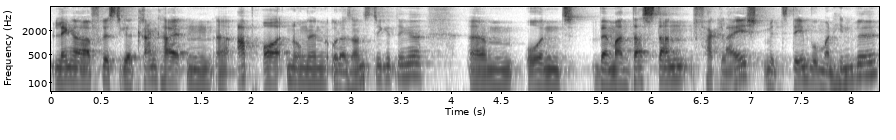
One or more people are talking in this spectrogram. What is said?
längerfristige Krankheiten, äh, Abordnungen oder sonstige Dinge. Ähm, und wenn man das dann vergleicht mit dem, wo man hin will,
